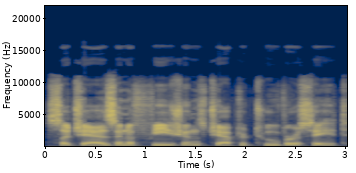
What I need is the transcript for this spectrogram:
such as in Ephesians chapter 2 verse 8,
